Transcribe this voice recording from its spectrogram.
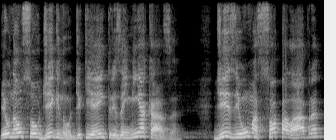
eu não sou digno de que entres em minha casa. Dize uma só palavra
